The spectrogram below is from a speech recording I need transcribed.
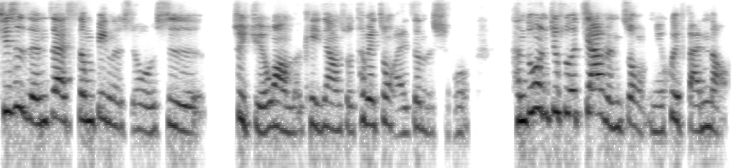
其实人在生病的时候是最绝望的，可以这样说，特别重癌症的时候，很多人就说家人重你会烦恼，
